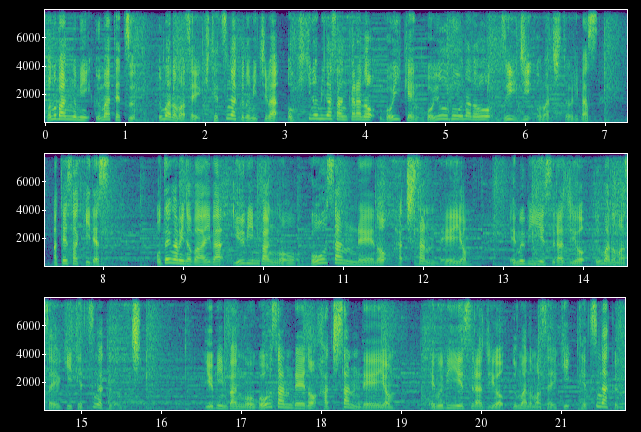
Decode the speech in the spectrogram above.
この番組「馬鉄馬野正幸哲学の道」はお聞きの皆さんからのご意見ご要望などを随時お待ちしております。宛先です。お手紙の場合は郵便番号530-8304 MBS ラジオ馬野正幸哲学の道。郵便番号530-8304 MBS ラジオ馬野正幸哲学の道。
